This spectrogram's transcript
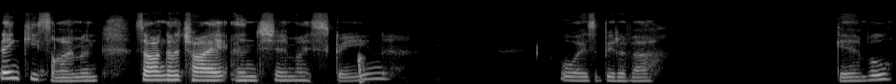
Thank you, Simon. So I'm going to try and share my screen. Always a bit of a gamble.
